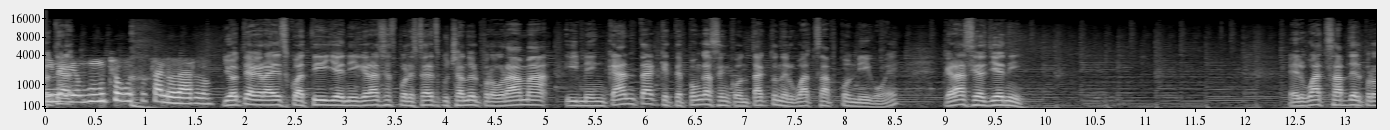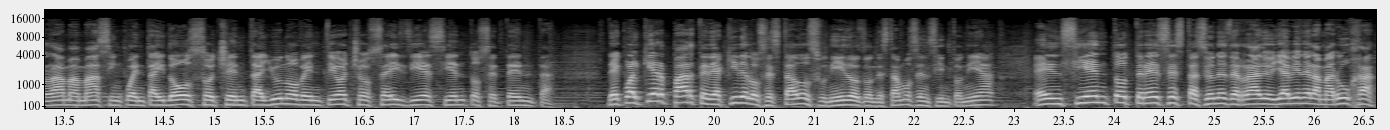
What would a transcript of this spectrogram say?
y me dio mucho gusto saludarlo. Yo te agradezco a ti, Jenny. Gracias por estar escuchando el programa y me encanta que te pongas en contacto en el WhatsApp conmigo. ¿eh? Gracias, Jenny. El WhatsApp del programa más 52 81 28 610 170. De cualquier parte de aquí de los Estados Unidos donde estamos en sintonía en 103 estaciones de radio. Ya viene la maruja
